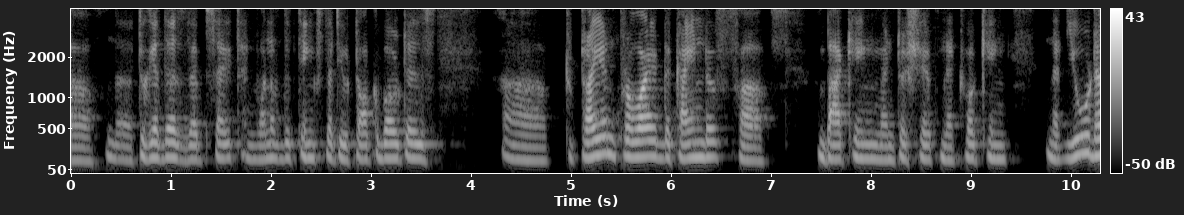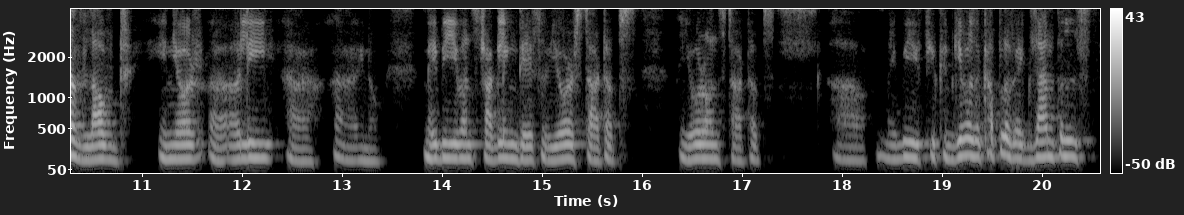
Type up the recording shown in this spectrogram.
uh, together's website and one of the things that you talk about is to try and provide the kind of backing, mentorship, networking that you would have loved in your uh, early, uh, uh, you know, maybe even struggling days of your startups, your own startups. Uh, maybe if you can give us a couple of examples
